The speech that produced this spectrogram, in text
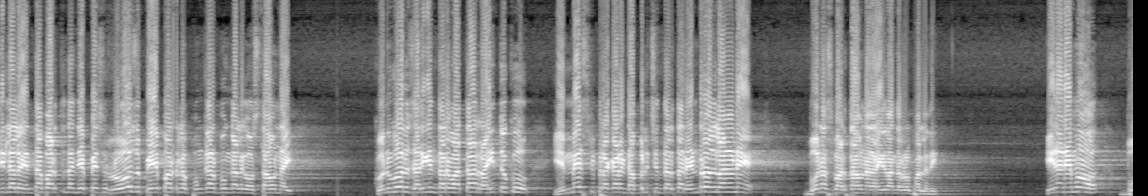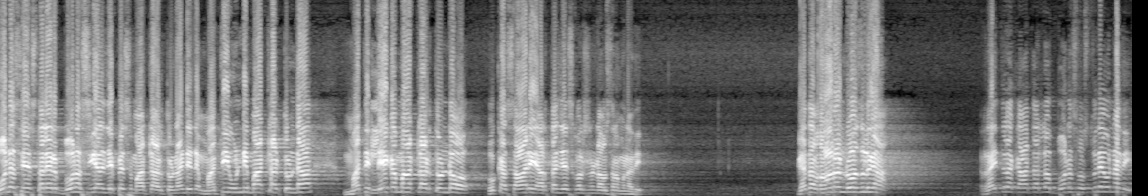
జిల్లాలో ఎంత పడుతుందని చెప్పేసి రోజు పేపర్లో పుంగలు పుంగలుగా వస్తూ ఉన్నాయి. కొనుగోలు జరిగిన తర్వాత రైతుకు ఎంఎస్పి ప్రకారం డబ్బులు ఇచ్చిన తర్వాత రెండు రోజులలోనే బోనస్ పడతా ఉన్నది ఐదు వందల రూపాయలది. ఈయననేమో బోనస్ వేస్తలేరు బోనస్ ఇవ్వాలని చెప్పేసి మాట్లాడుతుండ. అంటే మతి ఉండి మాట్లాడుతుండా మతి లేక మాట్లాడుతుండో ఒకసారి అర్థం చేసుకోవాల్సిన అవసరం ఉన్నది. గత వారం రోజులుగా రైతుల ఖాతాల్లో బోనస్ వస్తూనే ఉన్నది.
